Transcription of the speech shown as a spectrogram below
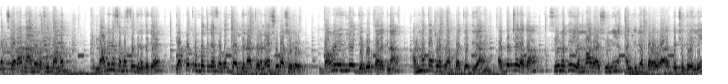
ನಮಸ್ಕಾರ, ನಾನು ರಫೀಕ್ ಅಹಮದ್. ನಾಡಿನ ಸಮಸ್ತ ಜನತೆಗೆ ಎಪ್ಪತ್ತೊಂಬತ್ತನೇ ಸ್ವಾತಂತ್ರ್ಯ ದಿನಾಚರಣೆ ಶುಭಾಶಯಗಳು. ದಾವಣಗೆರೆ ಜಿಲ್ಲೆ ಜಗಳೂರು ತಾಲೂಕಿನ ಹನುಮಂತಾಪುರ ಗ್ರಾಮ ಪಂಚಾಯತಿಯ ಅಧ್ಯಕ್ಷರಾದ ಶ್ರೀಮತಿ ಎಂ ಆರ್ ಅಶ್ವಿನಿ ಅಂಜಿನಪ್ಪರವರ ಅಧ್ಯಕ್ಷತೆಯಲ್ಲಿ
